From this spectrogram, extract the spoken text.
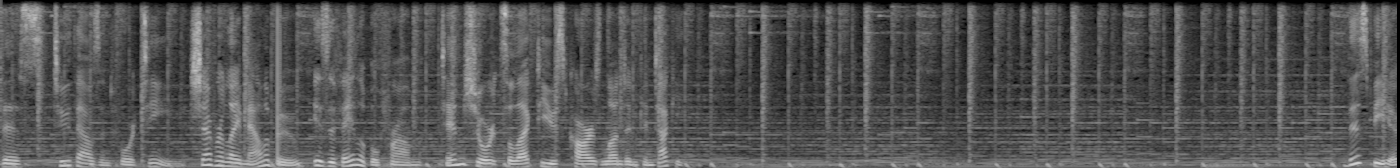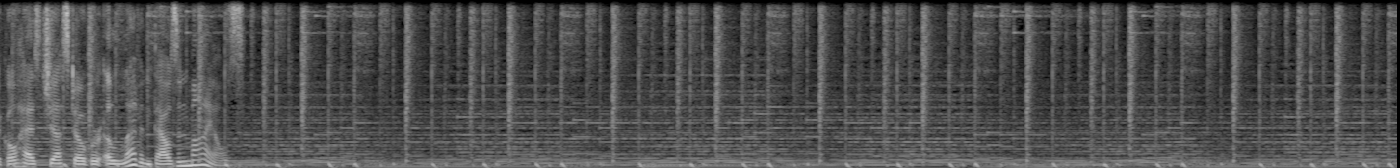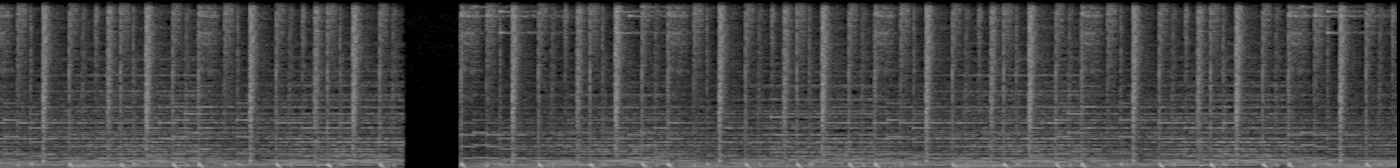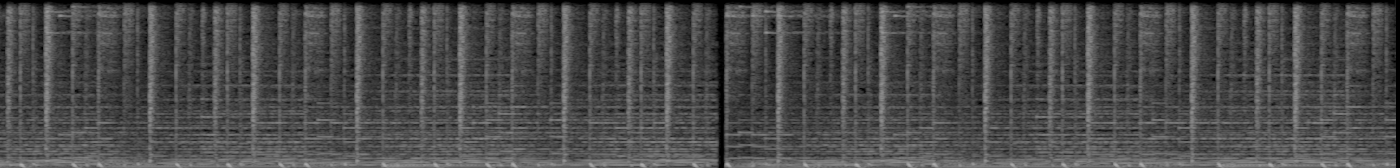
This 2014 Chevrolet Malibu is available from Tim Short Select Used Cars, London, Kentucky. This vehicle has just over 11,000 miles.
